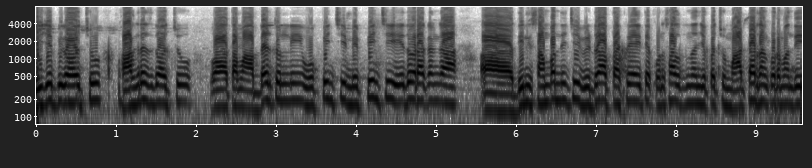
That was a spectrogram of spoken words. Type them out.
బీజేపీ కావచ్చు కాంగ్రెస్ కావచ్చు తమ అభ్యర్థుల్ని ఒప్పించి మెప్పించి ఏదో రకంగా దీనికి సంబంధించి విడ్రా ప్రక్రియ అయితే కొనసాగుతుందని చెప్పొచ్చు. మాట్లాడదాం కొంతమంది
